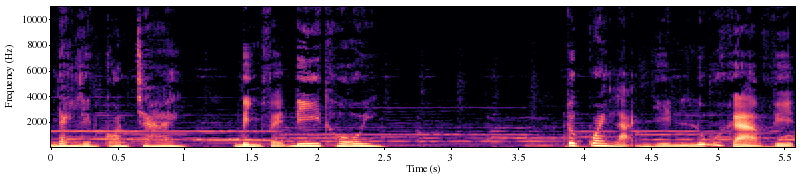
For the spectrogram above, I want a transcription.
Nhanh lên con trai, mình phải đi thôi. Tôi quay lại nhìn lũ gà vịt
